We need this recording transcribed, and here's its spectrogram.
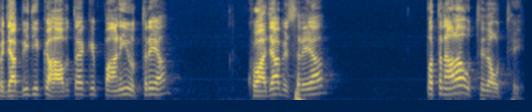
ਪੰਜਾਬੀ ਦੀ ਕਹਾਵਤ ਹੈ ਕਿ ਪਾਣੀ ਉਤਰਿਆ, ਖਵਾਜਾ ਵਿਸਰਿਆ ਪਤਨਾਲਾ ਉੱਥੇ ਦਾ ਉੱਥੇ।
